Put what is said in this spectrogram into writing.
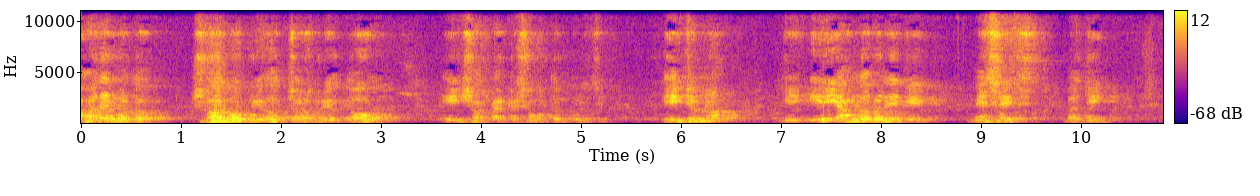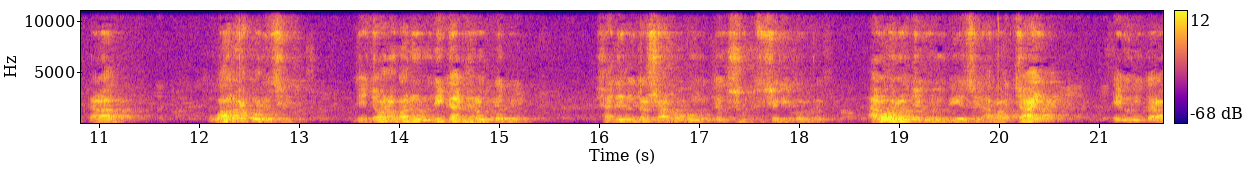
আমাদের মতো সর্ববৃহৎ জনপ্রিয় দল এই সরকারকে সমর্থন করেছে। এই জন্য যে এই আন্দোলনে যে মেসেজ বা যে তারা ওয়াদা করেছে যে জনগণের অধিকার ফেরত দেবে স্বাধীনতার সার্বভৌমত্ব শক্তিশালী করবে। আরও আরও যেগুলো দিয়েছে, আমরা চাই এগুলো তারা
